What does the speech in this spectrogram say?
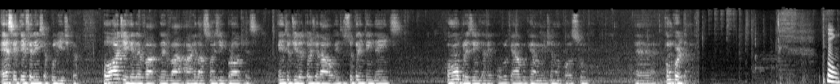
essa interferência política pode relevar, levar a relações impróprias entre o diretor-geral, entre os superintendentes, com o presidente da República, é algo que realmente eu não posso é, concordar. Bom,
